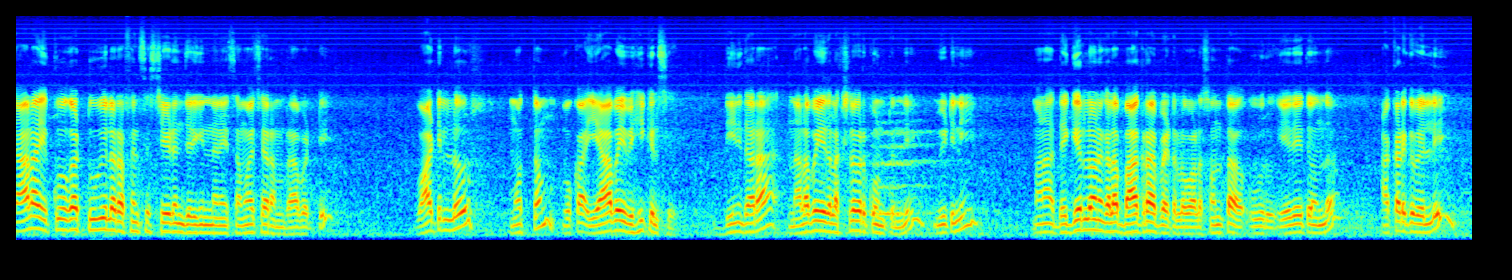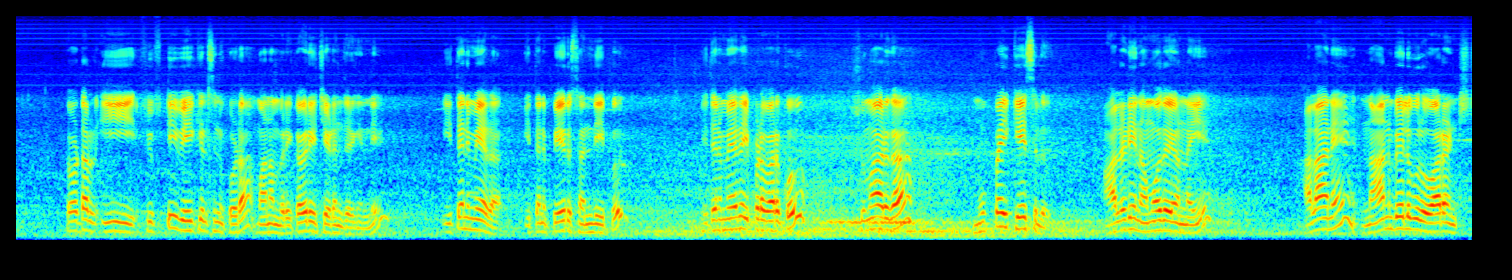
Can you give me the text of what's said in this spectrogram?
చాలా ఎక్కువగా టూ వీలర్ అఫెన్సెస్ చేయడం జరిగిందనే సమాచారం రాబట్టి వాటిల్లో మొత్తం ఒక యాభై వెహికల్స్ దీని ధర నలభై ఐదు లక్షల వరకు ఉంటుంది. వీటిని మన దగ్గరలోనే గల బాగ్రాపేటలో వాళ్ళ సొంత ఊరు ఏదైతే ఉందో అక్కడికి వెళ్ళి టోటల్ ఈ ఫిఫ్టీ వెహికల్స్ని కూడా మనం రికవరీ చేయడం జరిగింది. ఇతని మీద ఇతని పేరు సందీప్. ఇతని మీద ఇప్పటి వరకు సుమారుగా ముప్పై కేసులు ఆల్రెడీ నమోదై ఉన్నాయి. అలానే నాన్ బెయిలబుల్ వారెంట్స్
